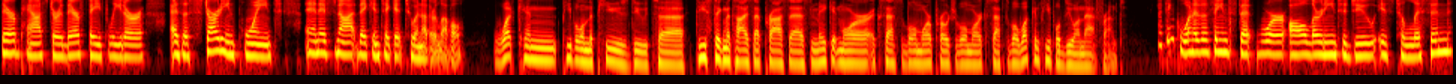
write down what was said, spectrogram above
their pastor, their faith leader as a starting point. And if not, they can take it to another level what can people in the pews do to destigmatize that process, make it more accessible, more approachable, more acceptable? What can people do on that front? I think one of the things that we're all learning to do is to listen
